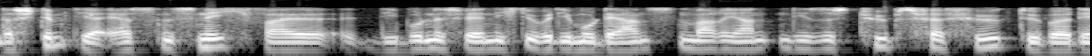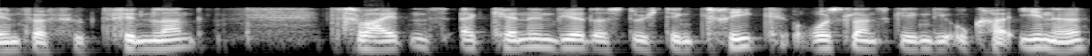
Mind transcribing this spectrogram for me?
das stimmt ja erstens nicht, weil die Bundeswehr nicht über die modernsten Varianten dieses Typs verfügt, über den verfügt Finnland. Zweitens erkennen wir, dass durch den Krieg Russlands gegen die Ukraine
